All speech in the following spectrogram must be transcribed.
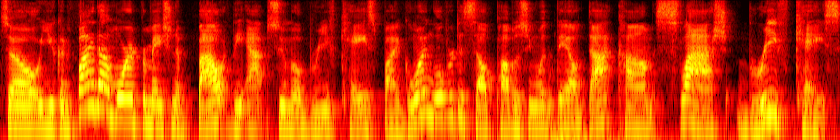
So you can find out more information about the AppSumo briefcase by going over to selfpublishingwithdale.com slash briefcase.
